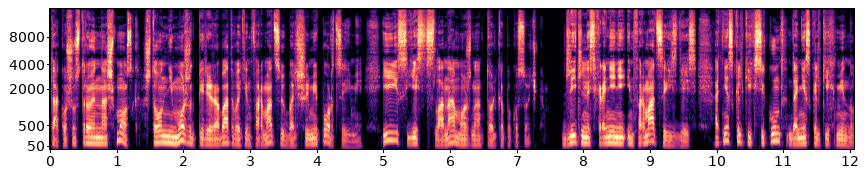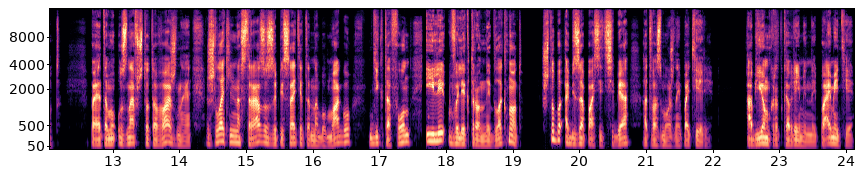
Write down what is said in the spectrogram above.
Так уж устроен наш мозг, что он не может перерабатывать информацию большими порциями, и съесть слона можно только по кусочкам. Длительность хранения информации здесь от нескольких секунд до нескольких минут. Поэтому, узнав что-то важное, желательно сразу записать это на бумагу, диктофон или в электронный блокнот, чтобы обезопасить себя от возможной потери. Объем кратковременной памяти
